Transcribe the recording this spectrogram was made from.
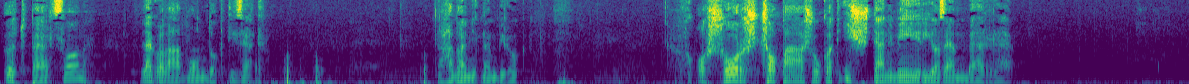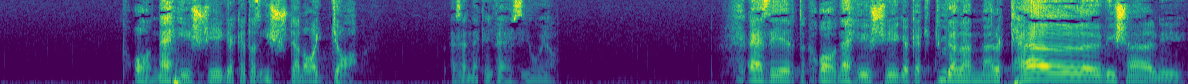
Öt perc van, legalább mondok tizet. Hát annyit nem bírok. A sors csapásokat Isten méri az emberre. A nehézségeket az Isten adja. Ez ennek egy verziója. Ezért a nehézségeket türelemmel kell viselni.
